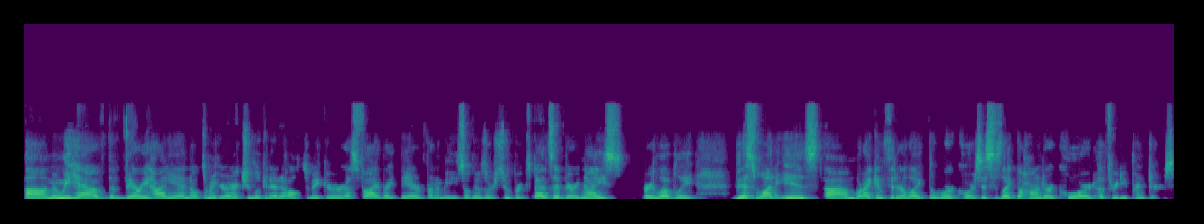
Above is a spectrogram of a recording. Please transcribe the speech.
Um, and we have the very high end Ultimaker. I'm actually looking at Ultimaker S5 right there in front of me. So those are super expensive, very nice, very lovely. This one is um, what I consider like the workhorse. This is like the Honda Accord of 3D printers.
